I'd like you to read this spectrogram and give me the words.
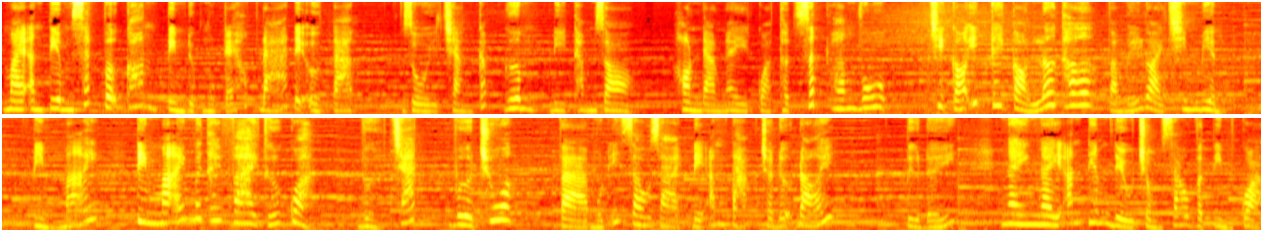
Mai ăn tiêm dắt vợ con tìm được một cái hốc đá để ở tạm, rồi chàng cắp gươm đi thăm dò. Hòn đảo này quả thật rất hoang vu, chỉ có ít cây cỏ lơ thơ và mấy loài chim biển. Tìm mãi, tìm mãi mới thấy vài thứ quả, vừa chát, vừa chua và một ít rau dại để ăn tạm cho đỡ đói. Từ đấy, ngày ngày ăn tiêm đều trồng rau và tìm quả.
